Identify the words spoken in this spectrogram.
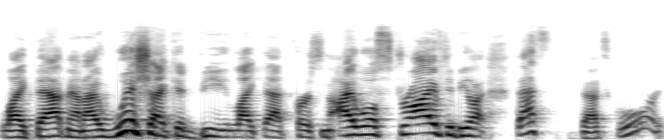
like that man. I wish I could be like that person. I will strive to be like, that's, that's glory.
